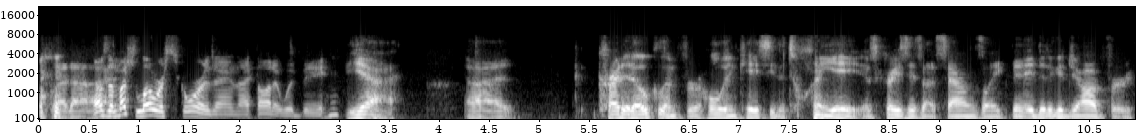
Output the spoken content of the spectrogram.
But uh, that was a much lower score than I thought it would be. Yeah. Uh, credit Oakland for holding KC to 28. As crazy as that sounds, like they did a good job for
